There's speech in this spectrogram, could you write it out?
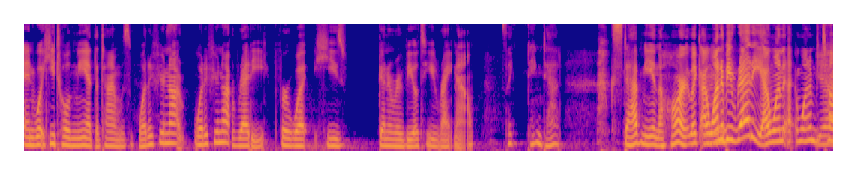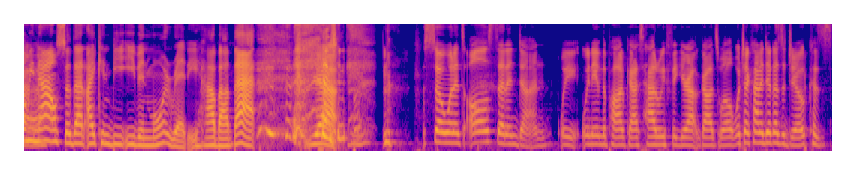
And what he told me at the time was, what if you're not what if you're not ready for what he's going to reveal to you right now? It's like, dang dad, stab me in the heart. Like I want to be mm-hmm. ready. I want I want him to tell me now so that I can be even more ready. How about that? Yeah. So when it's all said and done, we we named the podcast "How Do We Figure Out God's Will," which I kind of did as a joke because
